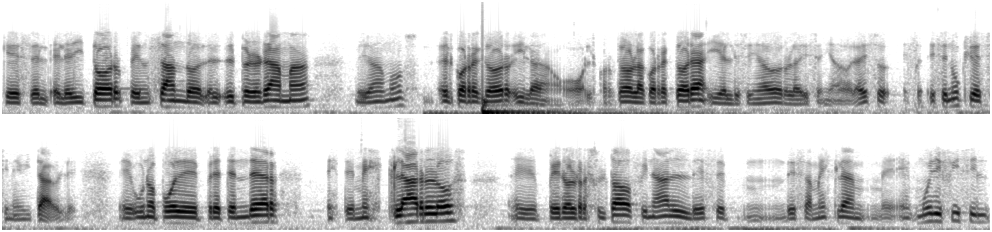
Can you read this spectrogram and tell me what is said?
que es el, el editor pensando el programa, digamos, el corrector y la o el corrector o la correctora y el diseñador o la diseñadora. Eso ese núcleo es inevitable. Eh, uno puede pretender este, mezclarlos, eh, pero el resultado final de ese de esa mezcla eh, es muy difícil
